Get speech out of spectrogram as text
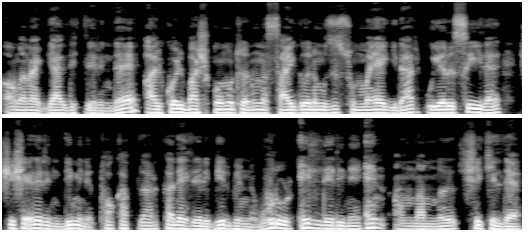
alana geldikleri seferinde alkol başkomutanına saygılarımızı sunmaya gider, uyarısıyla şişelerin dimini tokatlar, kadehleri birbirine vurur, ellerini en anlamlı şekilde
